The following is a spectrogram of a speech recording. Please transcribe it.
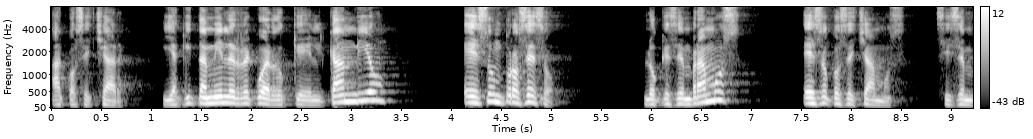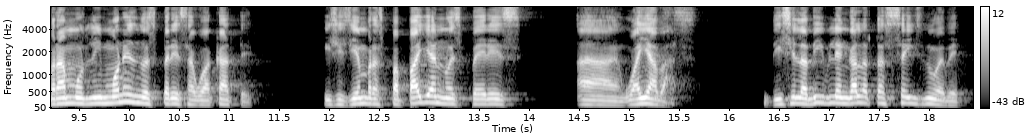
a cosechar. Y aquí también les recuerdo que el cambio es un proceso. Lo que sembramos, eso cosechamos. Si sembramos limones, no esperes aguacate. Y si siembras papaya, no esperes a guayabas. Dice la Biblia en Gálatas 6:9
